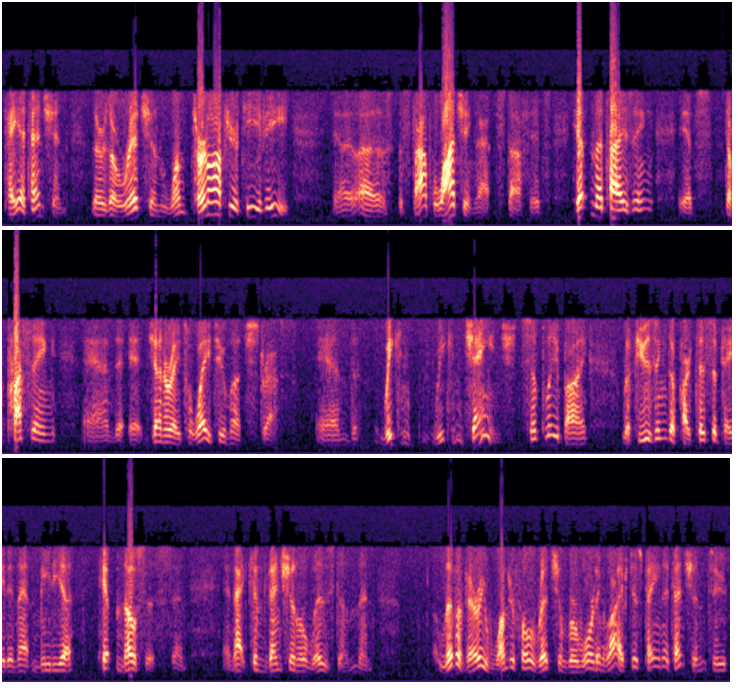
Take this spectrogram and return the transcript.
pay attention, there's a rich and one. Turn off your TV. Uh, uh, stop watching that stuff. It's hypnotizing. It's depressing, and it generates way too much stress. And we can we can change simply by refusing to participate in that media hypnosis and and that conventional wisdom and live a very wonderful, rich, and rewarding life just paying attention to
